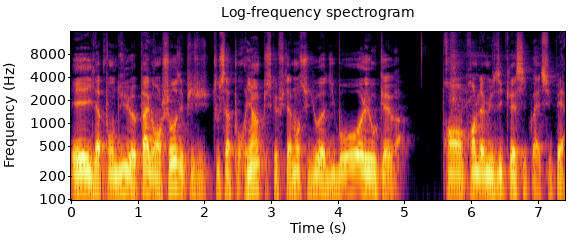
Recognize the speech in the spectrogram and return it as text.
et il a pondu pas grand-chose, et puis tout ça pour rien, puisque finalement le studio a dit bon, allez, ok, va, prends, prends de la musique classique, ouais, super.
